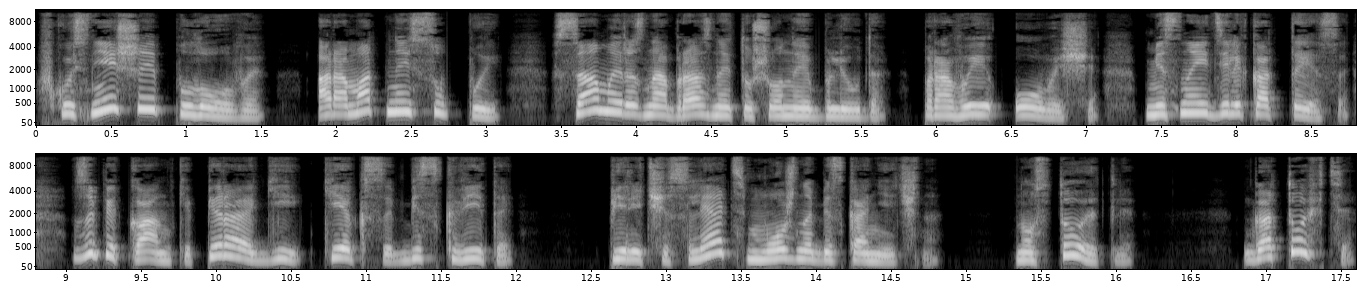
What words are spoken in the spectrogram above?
вкуснейшие пловы, ароматные супы, самые разнообразные тушеные блюда, паровые овощи, мясные деликатесы, запеканки, пироги, кексы, бисквиты. Перечислять можно бесконечно. Но стоит ли? Готовьте,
